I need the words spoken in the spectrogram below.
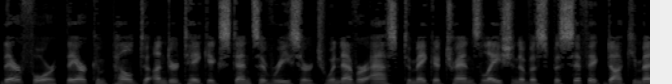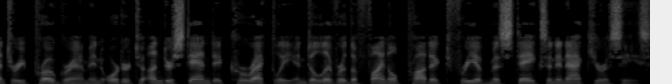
Therefore, they are compelled to undertake extensive research whenever asked to make a translation of a specific documentary program in order to understand it correctly and deliver the final product free of mistakes and inaccuracies.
